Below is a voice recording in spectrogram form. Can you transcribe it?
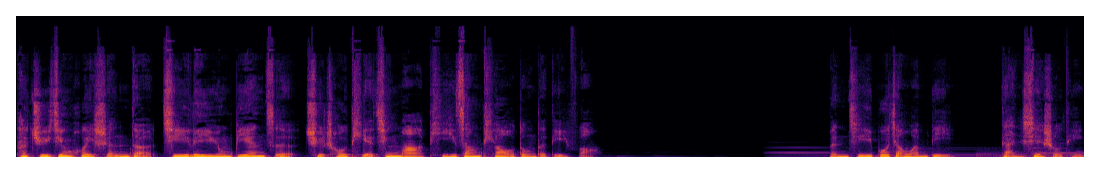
他聚精会神的极力用鞭子去抽铁青马脾脏跳动的地方。本集播讲完毕，感谢收听。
